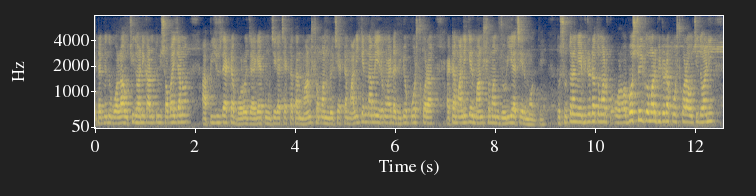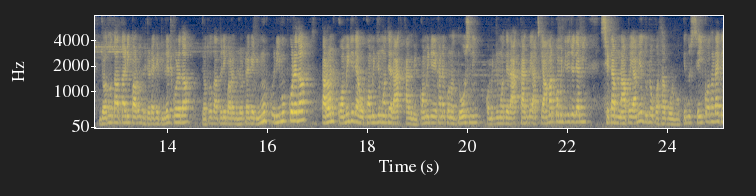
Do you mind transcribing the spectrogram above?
এটা কিন্তু বলা উচিত হয়নি, কারণ তুমি সবাই জানো, আর পীযুষদা একটা বড় জায়গায় পৌঁছে গেছে, একটা তার মান সম্মান রয়েছে, একটা মালিকের নামে এরকম একটা ভিডিও পোস্ট করা, একটা মালিকের মান সম্মান জড়িয়ে আছে এর মধ্যে। তো সুতরাং এই ভিডিওটা তোমার, অবশ্যই তোমার ভিডিওটা পোস্ট করা উচিত হয়নি। যত তাড়াতাড়ি পারো ভিডিওটাকে ডিলিট করে দাও, যত তাড়াতাড়ি পারো ভিডিওটাকে রিমুভ রিমুভ করে দাও। কারণ কমিটি দেখো কমিটির মধ্যে রাগ থাকবে। কমিটির এখানে কোনো দোষ নেই কমিটির মধ্যে রাগ থাকবে। আজকে আমার কমিটিতে যদি আমি সেট না পাই, আমিও দুটো কথা বলব। কিন্তু সেই কথাটাকে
